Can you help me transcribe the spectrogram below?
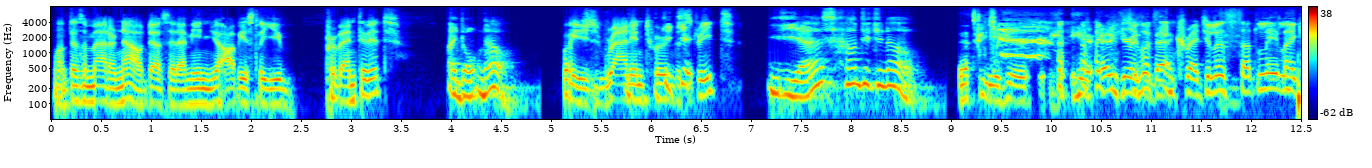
Well, it doesn't matter now, does it? I mean, obviously you prevented it. I don't know. Well, you just ran into her in the street. Yes? How did you know? That's when you hear, hear Edgar she in the looks back. incredulous suddenly, like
